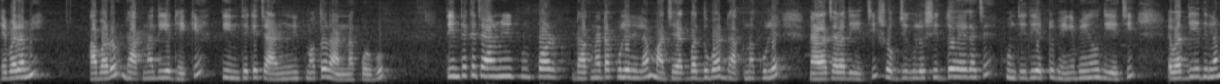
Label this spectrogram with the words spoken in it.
এবার আমি আবারও ঢাকনা দিয়ে ঢেকে তিন থেকে চার মিনিট মতো রান্না করব। তিন থেকে চার মিনিট পর ঢাকনাটা খুলে নিলাম। মাঝে একবার দুবার ঢাকনা খুলে নাড়াচাড়া দিয়েছি। সবজিগুলো সিদ্ধ হয়ে গেছে। খুন্তি দিয়ে একটু ভেঙে ভেঙেও দিয়েছি। এবার দিয়ে দিলাম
